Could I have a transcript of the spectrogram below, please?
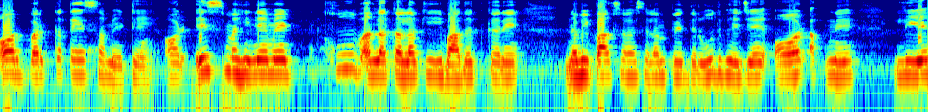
और बरकतें समेटें। और इस महीने में खूब अल्लाह ताला की इबादत करें, नबी पाक वसल्लम पे दरूद भेजें और अपने लिए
